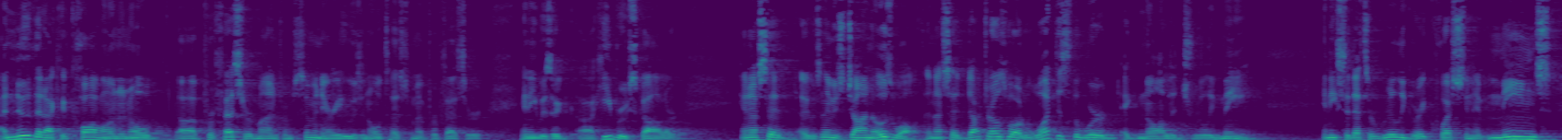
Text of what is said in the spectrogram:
I knew that I could call on an old uh, professor of mine from seminary who was an Old Testament professor, and he was a Hebrew scholar. And I said, his name is John Oswalt. And I said, Dr. Oswalt, what does the word acknowledge really mean? And he said, That's a really great question. It means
